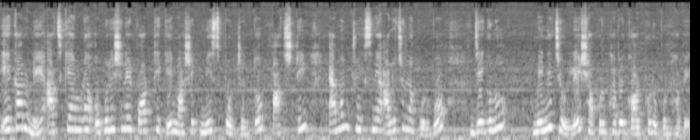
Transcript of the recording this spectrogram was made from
এ কারণে আজকে আমরা ওভুলেশনের পর থেকে মাসিক মিস পর্যন্ত পাঁচটি এমন ট্রিক্স নিয়ে আলোচনা করব, যেগুলো মেনে চললে সফলভাবে গর্ভরোপণ হবে।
